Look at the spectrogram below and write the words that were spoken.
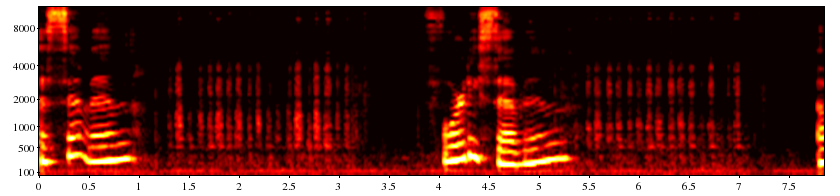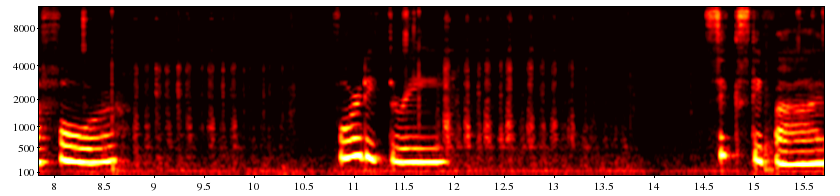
a 7, 47, a 4, 43, 65,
